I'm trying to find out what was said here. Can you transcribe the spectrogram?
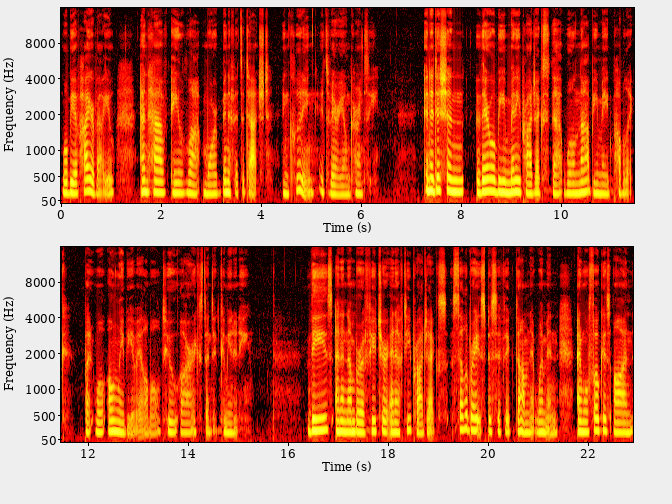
will be of higher value and have a lot more benefits attached, including its very own currency. In addition, there will be many projects that will not be made public but will only be available to our extended community. These and a number of future NFT projects celebrate specific dominant women and will focus on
